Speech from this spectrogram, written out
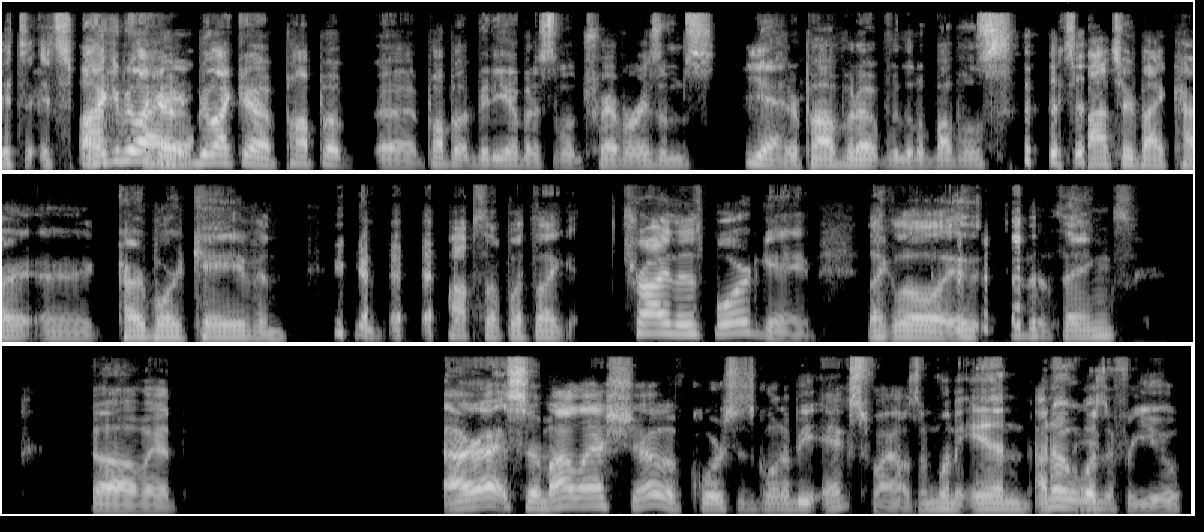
It's it's Oh, it could be like a be like a pop up uh pop up video, but it's little Trevorisms. yeah. They're popping up with little bubbles. It's sponsored by Car uh, Cardboard Cave and pops up with like try this board game, like little the things. oh man. All right, so my last show, of course, is going to be X Files. I'm going to end. I know it wasn't for you,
